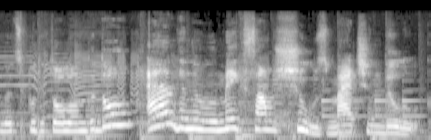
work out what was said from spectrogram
let's put it all on the doll. And then we will make some shoes matching the look.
